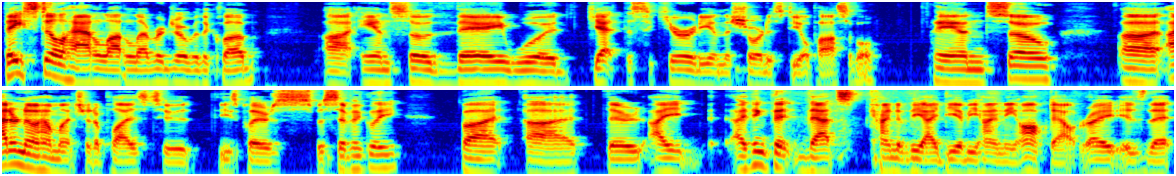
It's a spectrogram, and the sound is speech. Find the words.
they still had a lot of leverage over the club. Uh, and so they would get the security in the shortest deal possible. And so uh, I don't know how much it applies to these players specifically, but uh, there, I I think that that's kind of the idea behind the opt out, right? Is that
